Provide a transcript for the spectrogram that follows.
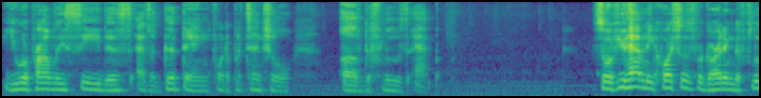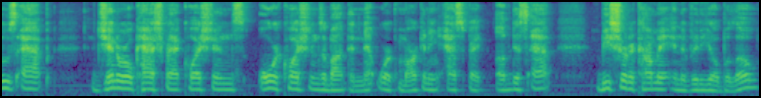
You will probably see this as a good thing for the potential of the Fluz app. So if you have any questions regarding the Fluz app, general cashback questions, or questions about the network marketing aspect of this app, be sure to comment in the video below.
